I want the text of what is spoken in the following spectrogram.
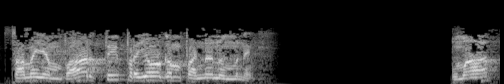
சமயம் பார்த்து பிரயோகம் பண்ணணும்னு. உமா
